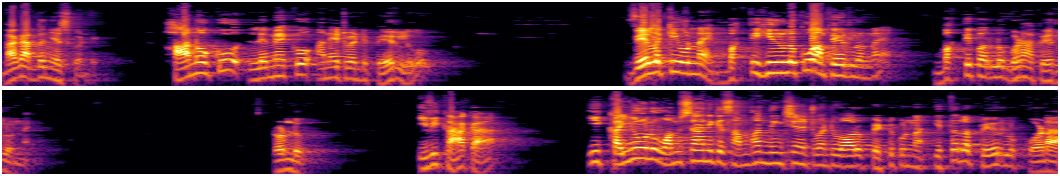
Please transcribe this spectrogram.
బాగా అర్థం చేసుకోండి. హానోకు లెమెకు అనేటువంటి పేర్లు వీళ్ళకి ఉన్నాయి. భక్తిహీనులకు ఆ పేర్లు ఉన్నాయి. భక్తిపరులకు కూడా ఆ పేర్లు ఉన్నాయి. రెండు. ఇవి కాక ఈ కయ్యోను వంశానికి సంబంధించినటువంటి వారు పెట్టుకున్న ఇతర పేర్లు కూడా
